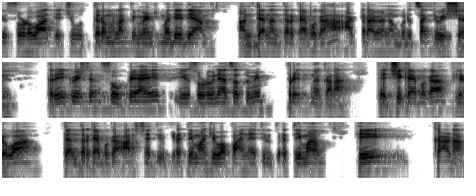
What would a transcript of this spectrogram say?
ते सोडवा त्याची उत्तर मला कमेंटमध्ये द्या. आणि त्यानंतर काय बघा हा अठराव्या नंबरचा क्वेश्चन तर हे क्वेश्चन सोपे आहेत हे सोडवण्याचा तुम्ही प्रयत्न करा. त्याची काय बघा फिरवा. त्यानंतर काय बघा आरशातील प्रतिमा किंवा पाण्यातील प्रतिमा हे काढा.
